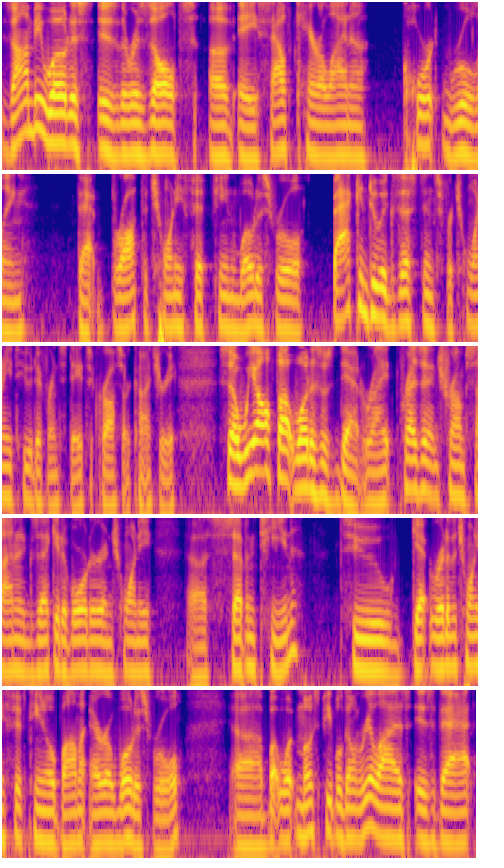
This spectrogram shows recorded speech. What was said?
Zombie WOTUS is the result of a South Carolina court ruling that brought the 2015 WOTUS rule back into existence for 22 different states across our country. So we all thought WOTUS was dead, right? President Trump signed an executive order in 2017 to get rid of the 2015 Obama era WOTUS rule. Uh, but what most people don't realize is that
